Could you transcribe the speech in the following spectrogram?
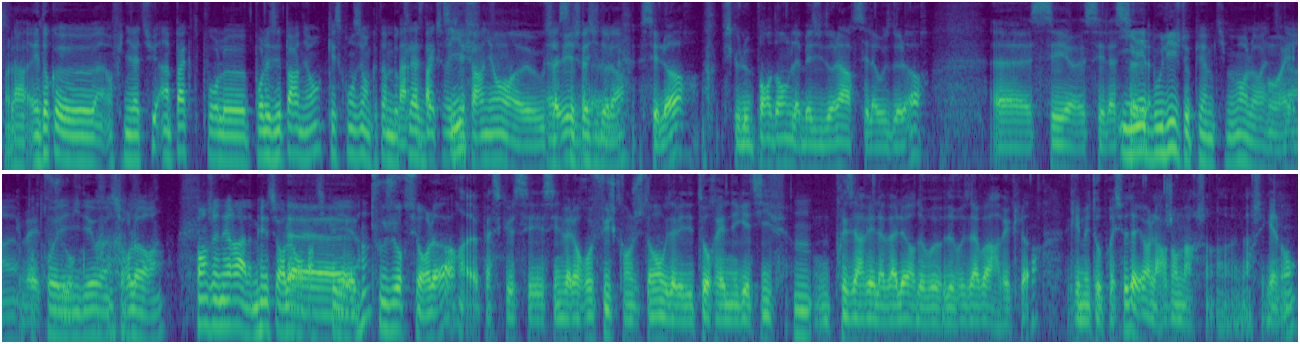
Voilà. Et donc on finit là-dessus. Impact pour le pour les épargnants. Qu'est-ce qu'on dit en termes de bah, classe d'actifs? Les épargnants, vous savez. C'est l'or, puisque le pendant de la baisse du dollar, c'est la hausse de l'or. Euh, c'est euh, c'est la Il seule. est bullish depuis un petit moment, Lorenz, Ouais, hein, bah, pour trouver des toujours. vidéos hein, sur l'or. hein. Pas en général, mais sur l'or en Euh, particulier. hein. toujours sur l'or, parce que c'est c'est une valeur refuge quand justement vous avez des taux réels négatifs. Mm. Vous préservez la valeur de vos, de vos avoirs avec l'or. Avec les métaux précieux d'ailleurs, l'argent marche, marche également.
